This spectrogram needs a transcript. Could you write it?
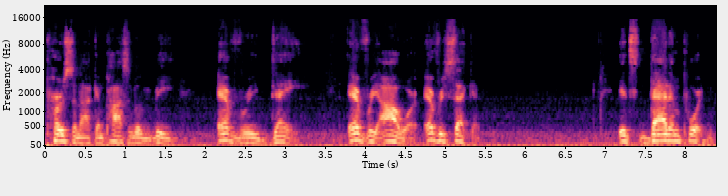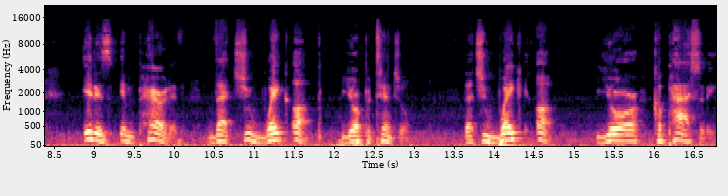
person I can possibly be every day, every hour, every second. It's that important. It is imperative that you wake up your potential, that you wake up your capacity,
